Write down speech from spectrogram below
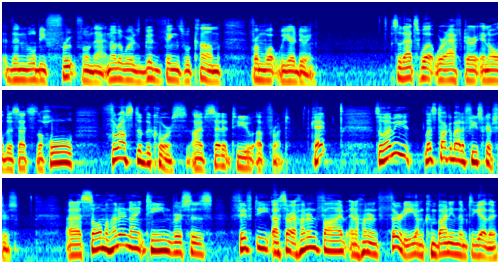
then we'll be fruitful in that. In other words, good things will come from what we are doing. So that's what we're after in all this. That's the whole thrust of the course. I've said it to you up front. Okay? So let me let's talk about a few scriptures. Uh, Psalm 119 verses 50 uh, sorry 105 and 130 I'm combining them together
